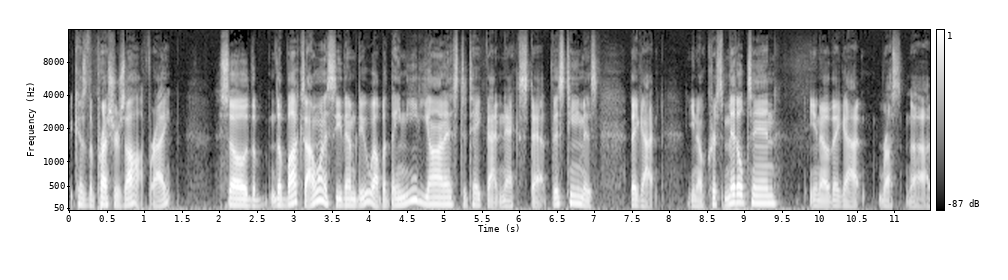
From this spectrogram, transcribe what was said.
because the pressure's off, right? So the the Bucks, I want to see them do well, but they need Giannis to take that next step. This team is they got you know Khris Middleton, you know they got Russ, uh,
